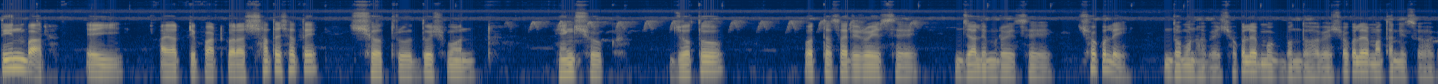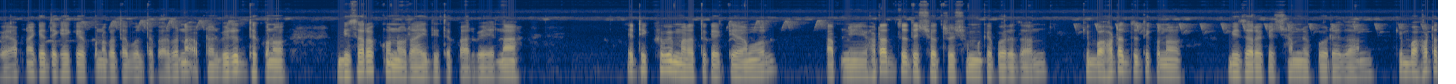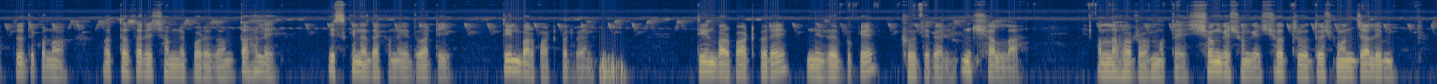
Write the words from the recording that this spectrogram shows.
তিনবার এই আয়াতটি পাঠ করার সাথে সাথে শত্রু, দুশ্মন, হিংসুক, যত অত্যাচারী রয়েছে, জালিম রয়েছে, সকলেই দমন হবে, সকলের মুখ বন্ধ হবে, সকলের মাথা নিচু হবে। আপনাকে দেখে কেউ কোনো কথা বলতে পারবে না। আপনার বিরুদ্ধে কোনো বিচারক কোনো রায় দিতে পারবে না। এটি খুবই মারাত্মক একটি আমল। আপনি হঠাৎ যদি শত্রুর সম্মুখে পড়ে যান, কিংবা হঠাৎ যদি কোনো বিচারকের সামনে পড়ে যান, কিংবা হঠাৎ যদি কোনো অত্যাচারীর সামনে পড়ে যান, তাহলে স্ক্রিনে দেখানো এই দোয়াটি তিনবার পাঠ করবেন। তিনবার পাঠ করে নিজের বুকে ফু দেবেন ইনশাল্লাহ আল্লাহর রহমতে সঙ্গে সঙ্গে শত্রু, দুশ্মন, জালিম,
